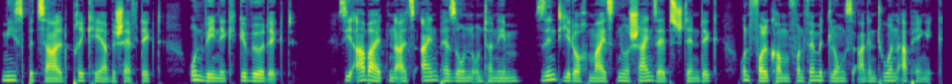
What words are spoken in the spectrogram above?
mies bezahlt, prekär beschäftigt, unwenig gewürdigt. Sie arbeiten als Einpersonenunternehmen, sind jedoch meist nur scheinselbstständig und vollkommen von Vermittlungsagenturen abhängig.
